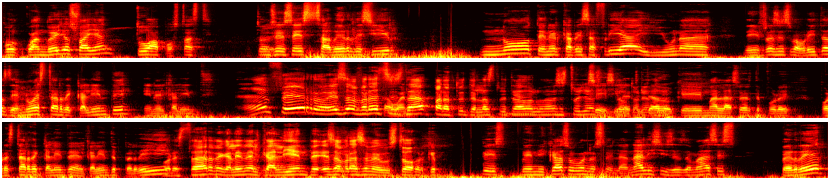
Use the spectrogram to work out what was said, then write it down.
por cuando ellos fallan, tú apostaste. Entonces es saber decir, no tener cabeza fría y una de mis frases favoritas de no estar de caliente en el caliente. Ah, perro, esa frase Está está, para Twitter. ¿La has tuiteado alguna vez? ¿Es tuya? Sí, ¿Es sí, le he tuiteado, qué mala suerte por, por estar de caliente en el caliente perdí. Por estar de caliente en el caliente. Esa Sí. frase me gustó. Porque pues, en mi caso, bueno, es el análisis es demás, es perder,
